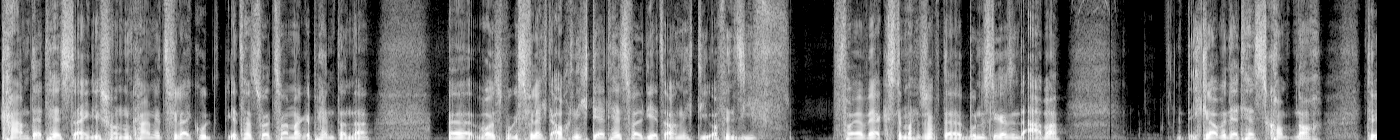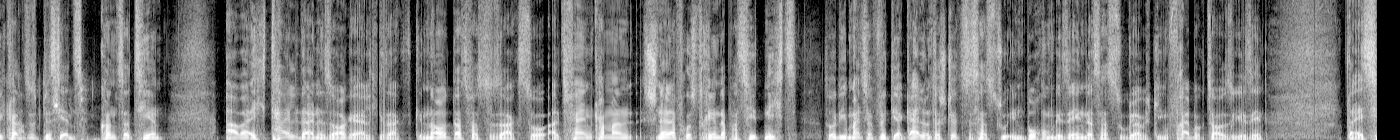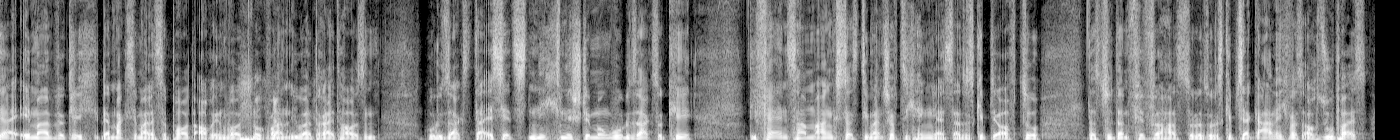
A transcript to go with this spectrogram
kam der Test eigentlich schon und kam jetzt vielleicht gut, jetzt hast du halt zweimal gepennt dann da. Äh, Wolfsburg ist vielleicht auch nicht der Test, weil die jetzt auch nicht die offensivfeuerwerkste Mannschaft der Bundesliga sind, aber ich glaube, der Test kommt noch. Natürlich kannst ja, du es bis stimmt. jetzt konstatieren. Aber ich teile deine Sorge, ehrlich gesagt. Genau das, was du sagst. So, als Fan kann man schneller frustrieren, da passiert nichts. So, die Mannschaft wird ja geil unterstützt. Das hast du in Bochum gesehen. Das hast du, glaube ich, gegen Freiburg zu Hause gesehen. Da ist ja immer wirklich der maximale Support. Auch in Wolfsburg waren ja. über 3000, wo du sagst, da ist jetzt nicht eine Stimmung, wo du sagst, okay, die Fans haben Angst, dass die Mannschaft sich hängen lässt. Also es gibt ja oft so, dass du dann Pfiffe hast oder so. Das gibt's ja gar nicht, was auch super ist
